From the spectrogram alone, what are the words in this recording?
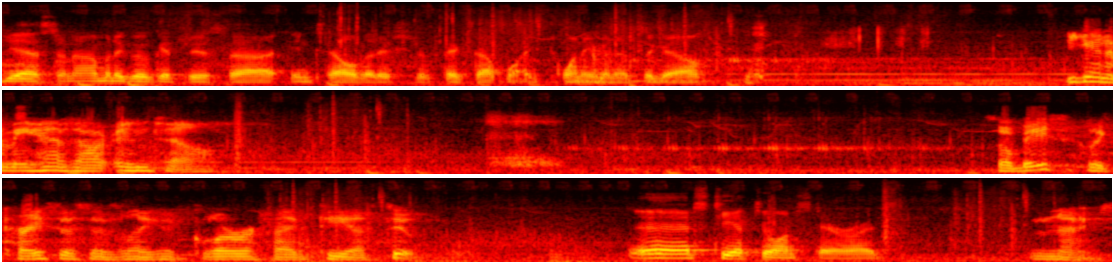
yeah, so now I'm gonna go get this uh, intel that I should have picked up like 20 minutes ago. The enemy has our intel. So basically, Crysis is like a glorified TF2. Eh, it's TF2 on steroids. Nice.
